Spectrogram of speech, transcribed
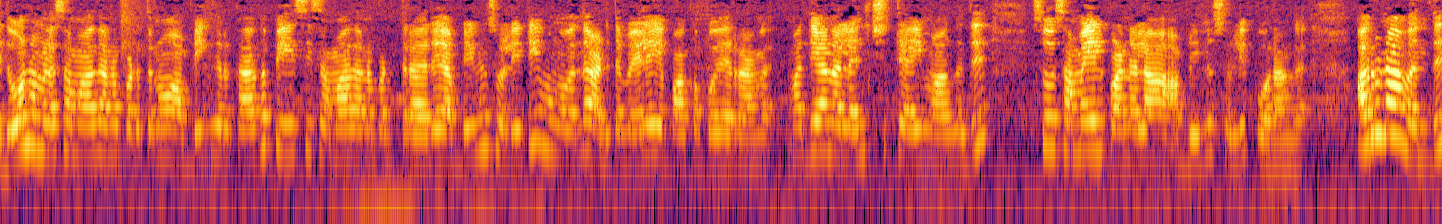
ஏதோ நம்மளை சமாதானப்படுத்தணும் அப்படிங்கறக்காக பேசி சமாதானப்படுத்துறாரு அப்படின்னு சொல்லிட்டு இவங்க வந்து அடுத்த வேலையை பார்க்க போயிடுறாங்க. மத்தியானம் லஞ்ச் டைம் ஆகுது. ஸோ சமையல் பண்ணலாம் அப்படின்னு சொல்லி போறாங்க. அருணா வந்து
